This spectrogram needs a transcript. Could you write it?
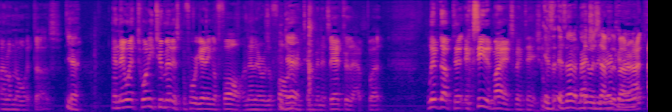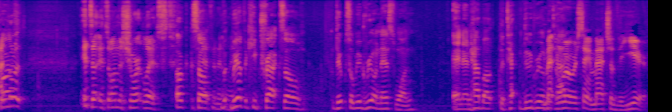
I don't know what does. Yeah. And they went 22 minutes before getting a fall, and then there was a fall Yeah. every 10 minutes after that. But lived up to exceeded my expectations. Is, is that a match It was of the year definitely better. I, I thought it, it's a, it's on the short list. Okay, so Definitely. we have to keep track. So, so we agree on this one, and then how about the? Ta- do we agree on ma- the what ta- we're saying match of the year.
